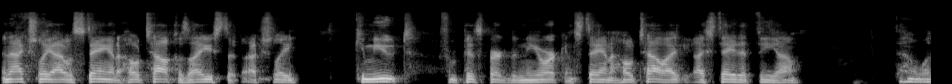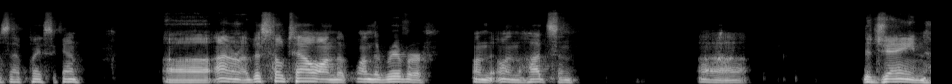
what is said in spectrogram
and actually, I was staying at a hotel because I used to actually commute from Pittsburgh to New York and stay in a hotel. I, I stayed at the um, the hell was that place again? Uh, I don't know. This hotel on the on the river on the on the Hudson. Uh, the Jane.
